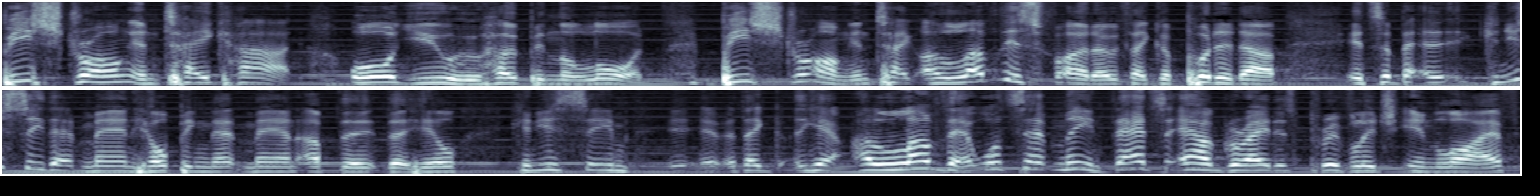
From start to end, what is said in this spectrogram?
Be strong and take heart, all you who hope in the Lord. Be strong and take. I love this photo, if they could put it up. It's about, can you see that man helping that man up the, the hill? Can you see him? They, yeah, I love that. What's that mean? That's our greatest privilege in life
